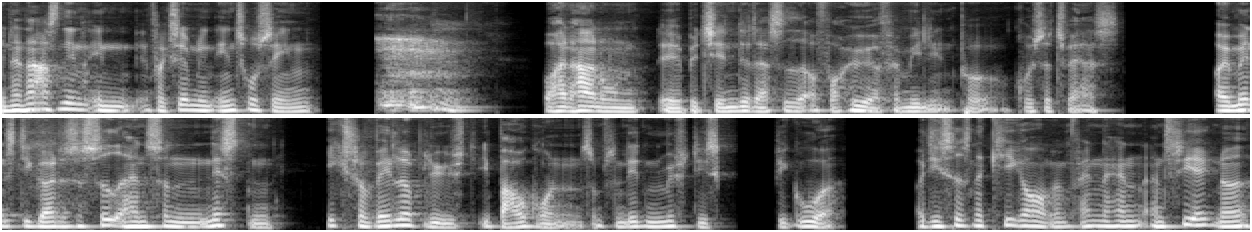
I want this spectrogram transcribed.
men han har sådan en, en, for eksempel en introscene, hvor han har nogle øh, betjente, der sidder og forhører familien på kryds og tværs. Og imens de gør det, så sidder han sådan næsten ikke så veloplyst i baggrunden, som sådan lidt en mystisk figur. Og de sidder sådan og kigger over, hvem fanden er han? Han siger ikke noget.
